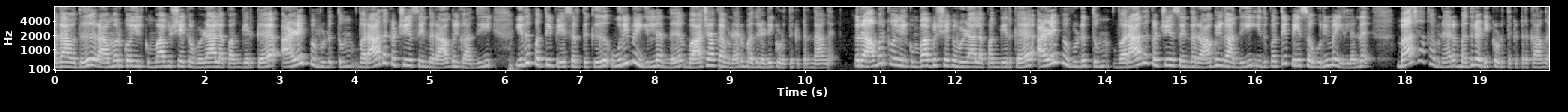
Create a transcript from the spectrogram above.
அதாவது ராமர் கோயில் கும்பாபிஷேக விழால பங்கேற்க அழைப்பு விடுத்தும் வராத கட்சியை சேர்ந்த ராகுல் காந்தி இது பத்தி பேசுறதுக்கு உரிமை இல்லைன்னு பாஜகவினர் பதிலடி கொடுத்துக்கிட்டு இருந்தாங்க. ராமர் கோயில் கும்பாபிஷேக விழால பங்கேற்க அழைப்பு விடுத்தும் வராத கட்சியை சேர்ந்த ராகுல் காந்தி இது பத்தி பேச உரிமை இல்லைன்னு பாஜகவினர் பதிலடி கொடுத்துக்கிட்டு இருக்காங்க.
